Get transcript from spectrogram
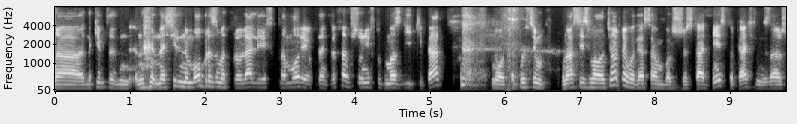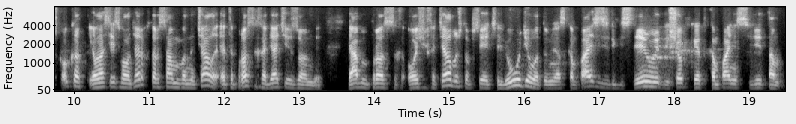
а, каким-то насильным образом отправляли их на море куда-нибудь, потому что у них тут мозги кипят. Вот, допустим, у нас есть волонтеры, вот я сам больше 100 дней, 105, не знаю сколько, и у нас есть волонтеры, которые с самого начала, это просто ходячие зомби. Я бы просто очень хотел бы, чтобы все эти люди, вот у меня с компанией зарегистрируют, еще какая-то компания сидит там,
